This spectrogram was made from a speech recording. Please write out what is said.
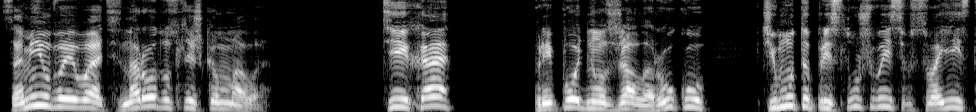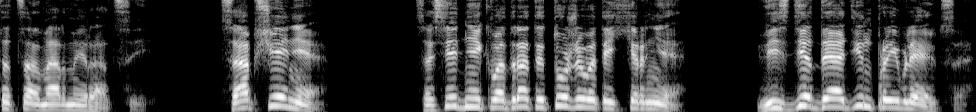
Самим воевать народу слишком мало. Тихо! Приподнял сжало руку, к чему-то прислушиваясь в своей стационарной рации. Сообщение! Соседние квадраты тоже в этой херне. Везде D1 проявляются.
